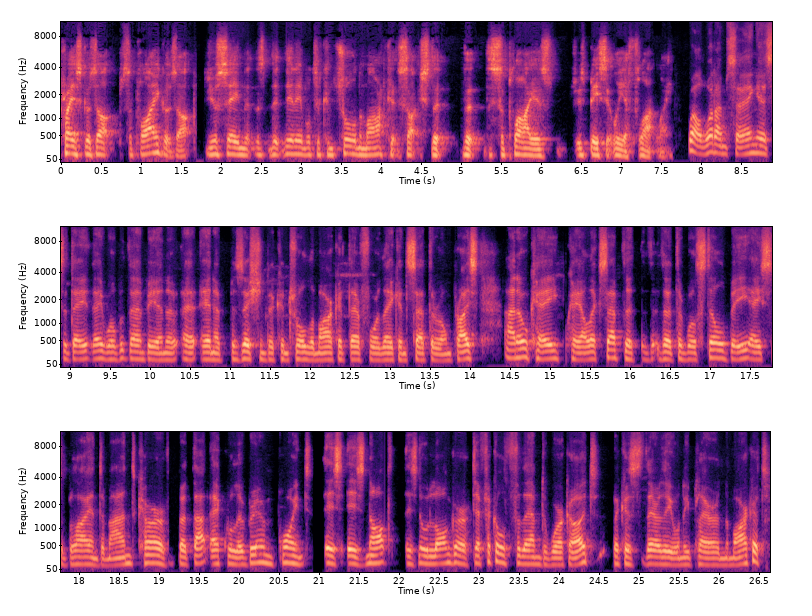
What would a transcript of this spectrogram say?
price goes up, supply goes up, you're saying that, that they're able to control the market such that that the supply is is basically a flat line. Well, what I'm saying is that they, they will then be in a, in a position to control the market, therefore they can set their own price. And okay, okay, I'll accept that that there will still be a supply and demand curve, but that equilibrium point is is not is no longer difficult for them to work out because they're the only player in the market,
